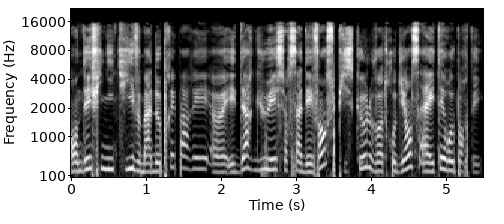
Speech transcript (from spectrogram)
en définitive, bah, de préparer euh, et d'arguer sur sa défense, puisque votre audience a été reportée.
